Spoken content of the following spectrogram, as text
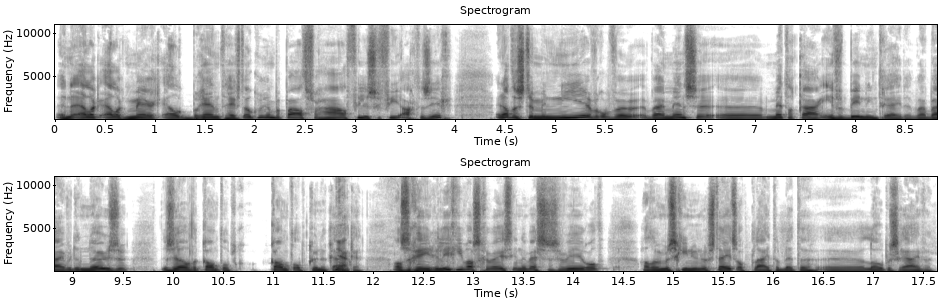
En elk, elk merk, elk brand heeft ook weer een bepaald verhaal, filosofie achter zich. En dat is de manier waarop we, wij mensen eh, met elkaar in verbinding treden. Waarbij we de neuzen dezelfde kant op, kant op kunnen kijken. Als er geen religie was geweest in de westerse wereld, hadden we misschien nu nog steeds op kleitabletten eh, lopen schrijven.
